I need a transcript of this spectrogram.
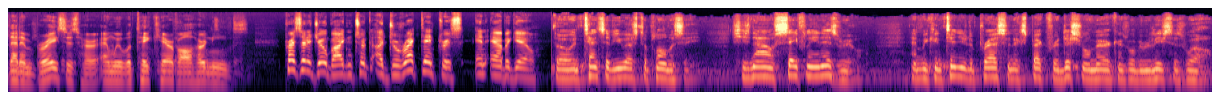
that embraces her, and we will take care of all her needs. President Joe Biden took a direct interest in Abigail. Though intensive U.S. diplomacy, she's now safely in Israel, and we continue to press and expect for additional Americans will be released as well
